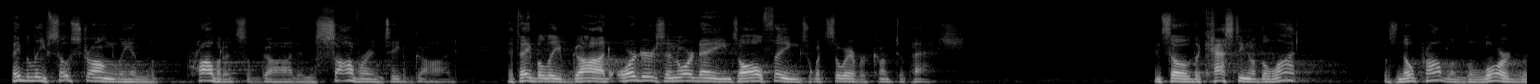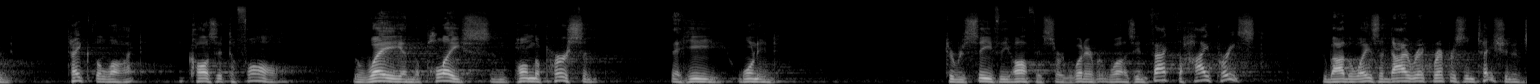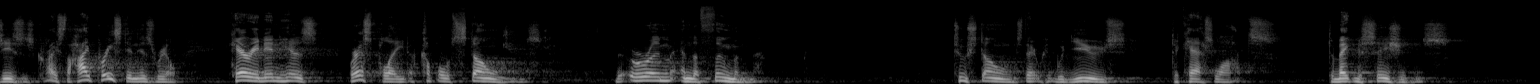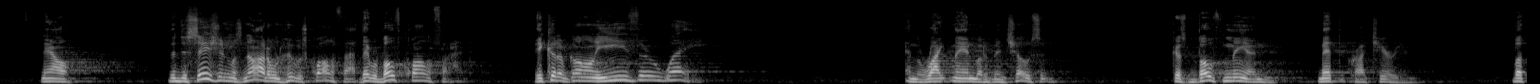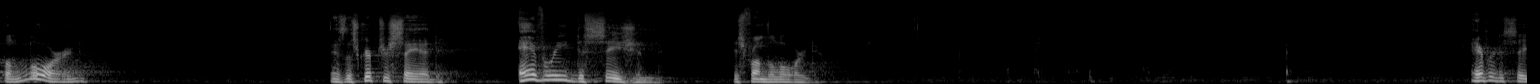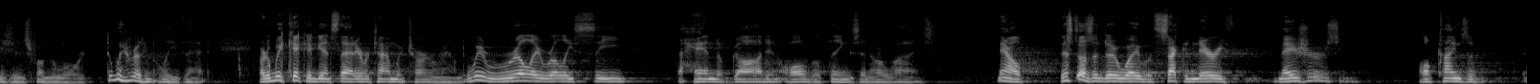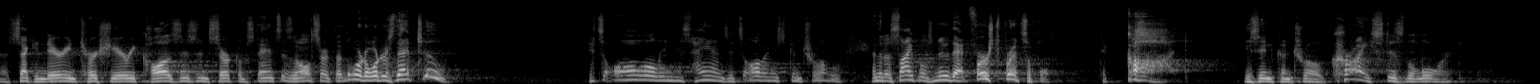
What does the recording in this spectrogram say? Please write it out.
They believe so strongly in the providence of God and the sovereignty of God that they believe God orders and ordains all things whatsoever come to pass. And so the casting of the lot was no problem. The Lord would take the lot and cause it to fall the way and the place and upon the person that he wanted to receive the office or whatever it was. In fact, the high priest, who, by the way, is a direct representation of Jesus Christ, the high priest in Israel carried in his breastplate a couple of stones, the Urim and the Thummim two stones that would use to cast lots, to make decisions. Now, the decision was not on who was qualified. They were both qualified. It could have gone either way, and the right man would have been chosen because both men met the criterion. But the Lord, as the scripture said, every decision is from the Lord. Every decision is from the Lord. Do we really believe that? Or do we kick against that every time we turn around? Do we really, really see the hand of God in all the things in our lives? Now, this doesn't do away with secondary measures and all kinds of uh, secondary and tertiary causes and circumstances and all sorts of The Lord orders that too. It's all in His hands, it's all in His control. And the disciples knew that first principle that God is in control. Christ is the Lord.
